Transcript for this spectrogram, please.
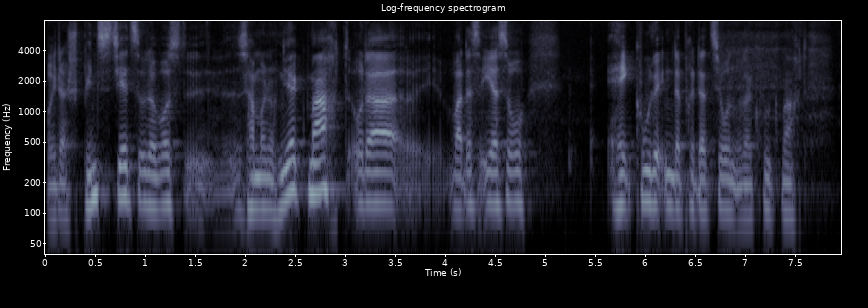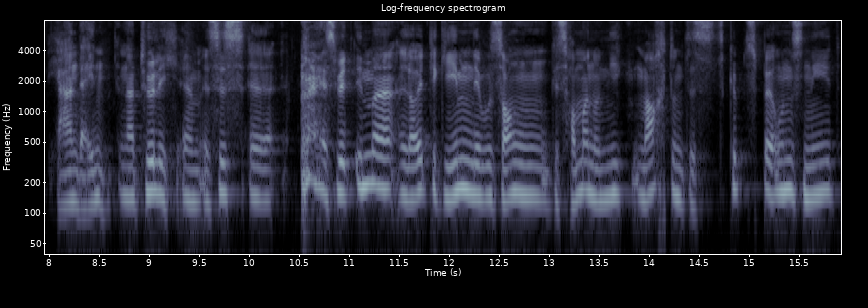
oder spinnst jetzt oder was? Das haben wir noch nie gemacht? Oder war das eher so, hey, coole Interpretation oder cool gemacht? Ja, nein, natürlich. Ähm, es ist, äh, es wird immer Leute geben, die sagen, das haben wir noch nie gemacht und das gibt es bei uns nicht.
